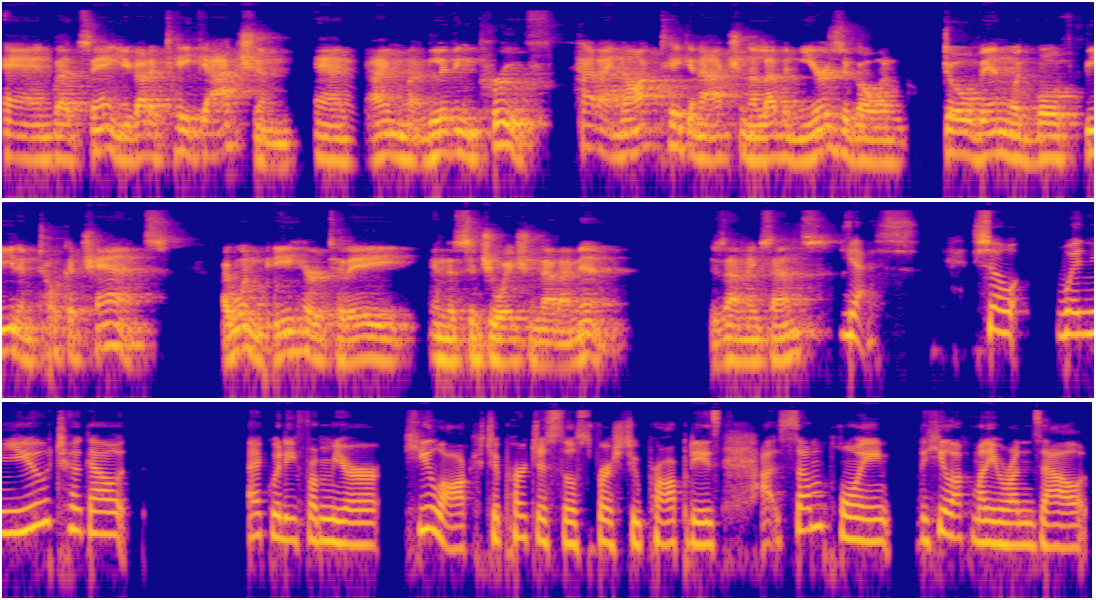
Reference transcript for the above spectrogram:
And that saying, you got to take action. And I'm living proof. Had I not taken action 11 years ago and dove in with both feet and took a chance, I wouldn't be here today in the situation that I'm in. Does that make sense? Yes. So when you took out equity from your HELOC to purchase those first two properties, at some point the HELOC money runs out.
